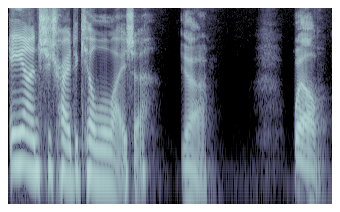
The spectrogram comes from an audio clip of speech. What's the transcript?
and she tried to kill Elijah. Yeah. Well,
